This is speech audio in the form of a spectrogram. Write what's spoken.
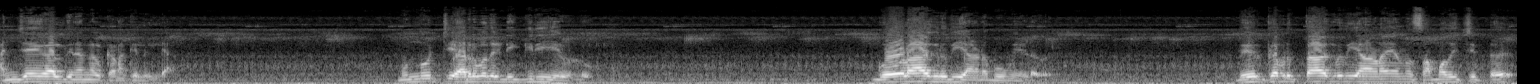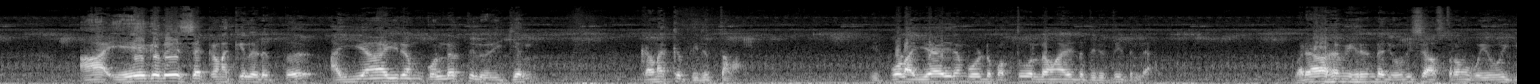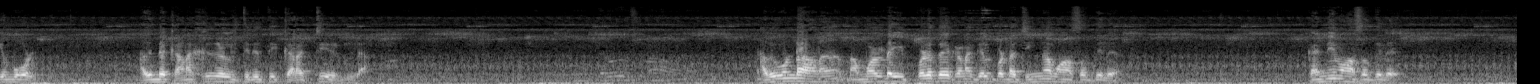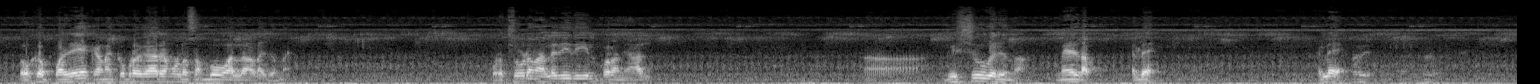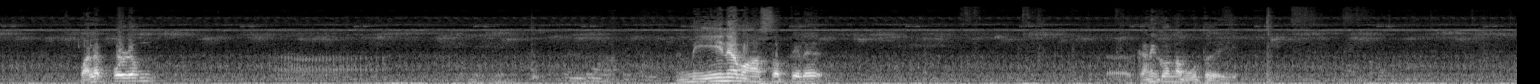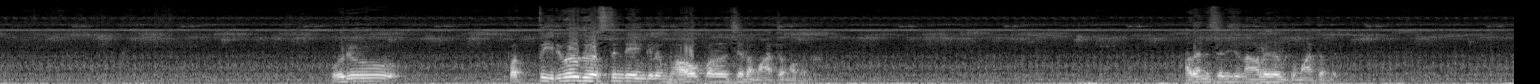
അഞ്ചേകാൽ ദിനങ്ങൾ കണക്കിലില്ല. മുന്നൂറ്റി അറുപത് ഡിഗ്രിയേ ഉള്ളൂ. ഗോളാകൃതിയാണ് ഭൂമിയുടേത്. ദീർഘവൃത്താകൃതിയാണ് എന്ന് സമ്മതിച്ചിട്ട് ആ ഏകദേശ കണക്കിലെടുത്ത് അയ്യായിരം കൊല്ലത്തിലൊരിക്കൽ കണക്ക് തിരുത്തണം. ഇപ്പോൾ അയ്യായിരം പോയിട്ട് പത്ത് കൊല്ലമായിട്ട് തിരുത്തിയിട്ടില്ല. വരാഹമിഹിരന്റെ ജ്യോതിശാസ്ത്രം ഉപയോഗിക്കുമ്പോൾ അതിന്റെ കണക്കുകൾ തിരുത്തി കറക്റ്റ് ചെയ്തിട്ടില്ല. അതുകൊണ്ടാണ് നമ്മളുടെ ഇപ്പോഴത്തെ കണക്കിൽപ്പെട്ട ചിങ്ങമാസത്തിൽ കന്നിമാസത്തിൽ ഒക്കെ പഴയ കണക്ക് പ്രകാരമുള്ള സംഭവമല്ല നടക്കുന്നത് കുറച്ചുകൂടെ നല്ല രീതിയിൽ പറഞ്ഞാൽ വിഷു വരുന്ന മേടം അല്ലേ? അല്ലേ? പലപ്പോഴും മീനമാസത്തിൽ കണിക്കൊന്ന പൂത്ത് കഴിയും. ഒരു പത്ത് ഇരുപത് ദിവസത്തിന്റെയെങ്കിലും ഭാവപ്പകർച്ചയുടെ മാറ്റം വന്നിട്ടുണ്ട്. അതനുസരിച്ച് നാളുകൾക്ക് മാറ്റം വരും.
